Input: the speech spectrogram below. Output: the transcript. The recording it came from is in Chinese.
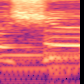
我学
